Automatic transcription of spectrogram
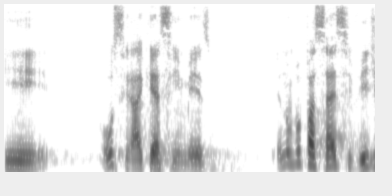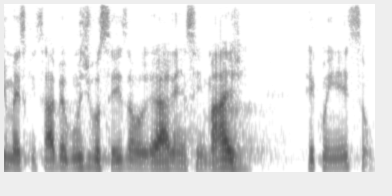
E ou será que é assim mesmo? Eu não vou passar esse vídeo, mas quem sabe alguns de vocês, ao olharem essa imagem, reconheçam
